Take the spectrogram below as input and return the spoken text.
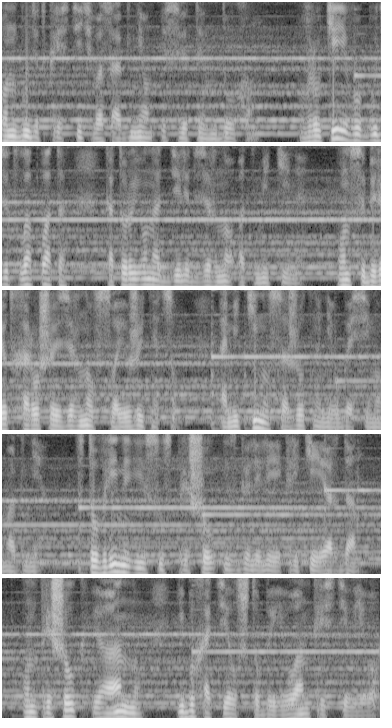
Он будет крестить вас огнем и святым духом. В руке его будет лопата, которой он отделит зерно от мекины. Он соберет хорошее зерно в свою житницу, а мекину сожжет на неугасимом огне. В то время Иисус пришел из Галилеи к реке Иордан. Он пришел к Иоанну, ибо хотел, чтобы Иоанн крестил его.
